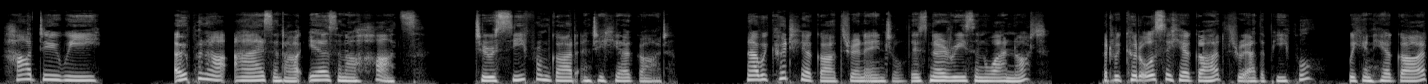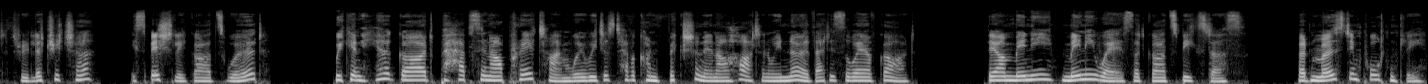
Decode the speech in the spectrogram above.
How do we open our eyes and our ears and our hearts to receive from God and to hear God? Now, we could hear God through an angel. There's no reason why not. But we could also hear God through other people. We can hear God through literature, especially God's Word. We can hear God perhaps in our prayer time where we just have a conviction in our heart and we know that is the way of God. There are many, many ways that God speaks to us. But most importantly,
